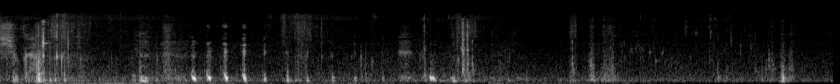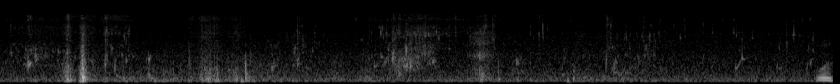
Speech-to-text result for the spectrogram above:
Щука. Вот.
